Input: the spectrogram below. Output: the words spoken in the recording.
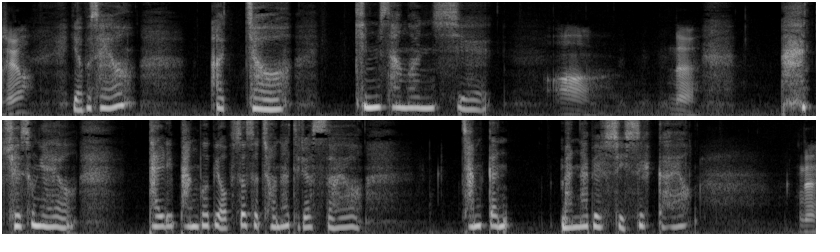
여보세요? 여보세요? 아, 저, 김상원 씨의, 아, 네. 죄송해요. 달리 방법이 없어서 전화 드렸어요. 잠깐 만나뵐 수 있을까요? 네.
